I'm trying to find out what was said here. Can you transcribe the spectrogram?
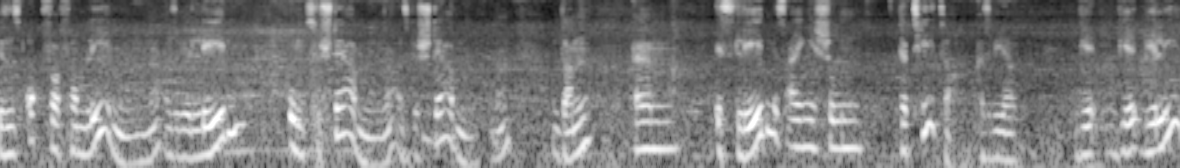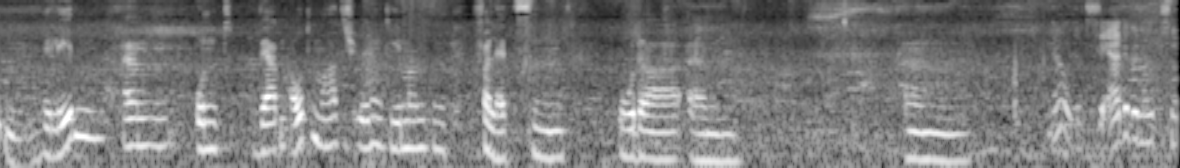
Wir sind Opfer vom Leben. Ne? Also wir leben, um zu sterben. Ne? Also wir sterben. Ne? Und dann ähm, ist Leben ist eigentlich schon der Täter. Also wir, wir, wir, wir leben. Wir leben ähm, und werden automatisch irgendjemanden verletzen oder ähm, ähm, ja, oder diese Erde benutzen.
